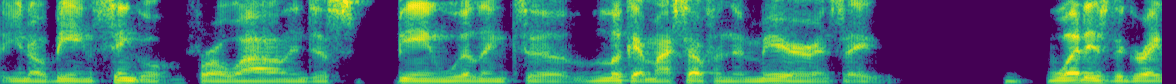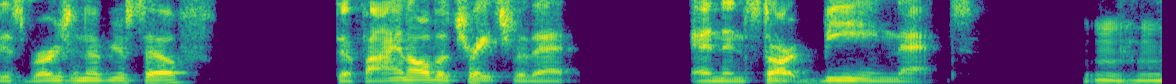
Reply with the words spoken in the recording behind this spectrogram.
you know, being single for a while and just being willing to look at myself in the mirror and say, what is the greatest version of yourself define all the traits for that and then start being that mm-hmm.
